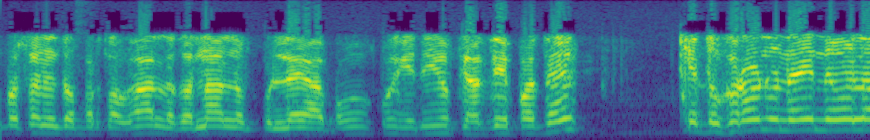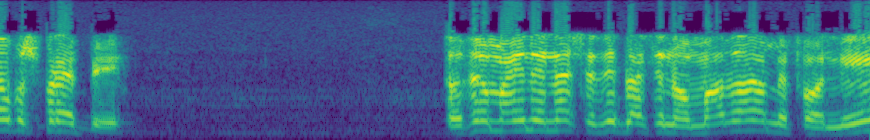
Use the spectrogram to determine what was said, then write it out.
πώς είναι τον Πορτογάλο, τον άλλο που λέει από όπου, γιατί οποιοδήποτε, και του χρόνου να είναι όλα όπως πρέπει. Το θέμα είναι να είσαι δίπλα στην ομάδα με φωνή,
